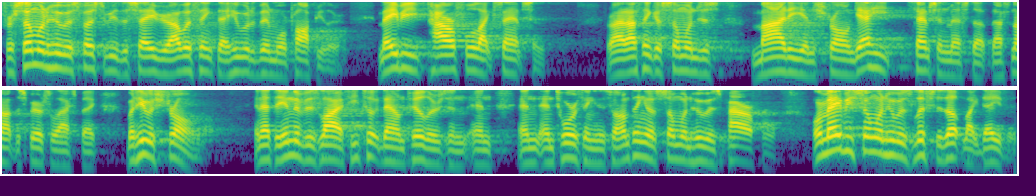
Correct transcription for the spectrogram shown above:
For someone who was supposed to be the Savior, I would think that he would have been more popular. Maybe powerful like Samson, right? I think of someone just mighty and strong. Yeah, he Samson messed up. That's not the spiritual aspect, but he was strong. And at the end of his life, he took down pillars and and and, and tore things. And so I'm thinking of someone who is powerful, or maybe someone who was lifted up like David,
